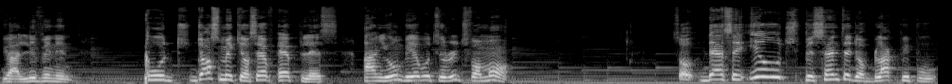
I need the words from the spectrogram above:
you are living in. Would just make yourself helpless and you won't be able to reach for more. So there's a huge percentage of black people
